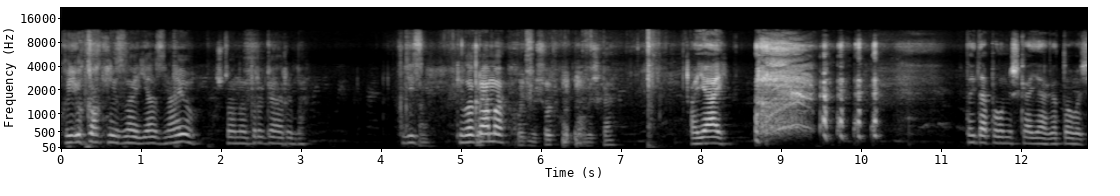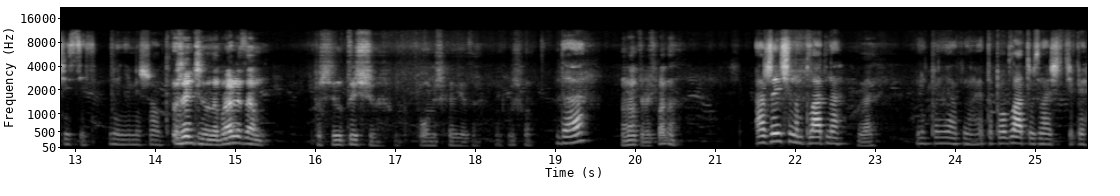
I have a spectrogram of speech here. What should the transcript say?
К- я Как не знаю, я знаю, что она дорогая рыба. Здесь килограмма... Хоть мешок, хоть полмешка. Ай-яй. Тогда полмешка я готова чистить, но не мешок. Женщины набрали там почти на тысячу. Полмешка где-то. Да? Ну нам-то бесплатно? А женщинам платно. Да. Ну понятно, это по блату, значит, тебе.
